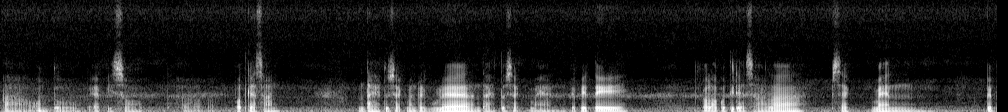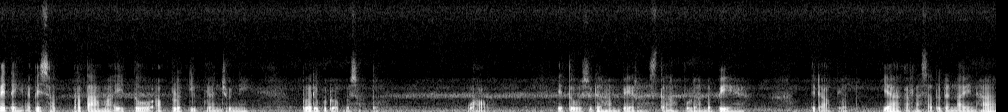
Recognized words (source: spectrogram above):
uh, untuk episode uh, podcastan entah itu segmen reguler entah itu segmen PPT kalau aku tidak salah segmen PPT episode pertama itu upload di bulan Juni 2021 wow itu sudah hampir setengah bulan lebih ya tidak upload. Ya karena satu dan lain hal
